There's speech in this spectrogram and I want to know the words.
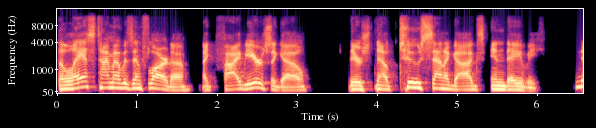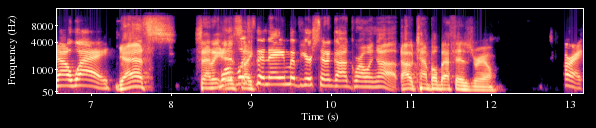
the last time I was in Florida, like five years ago, there's now two synagogues in Davie. No way. Yes. Synagogue. What was like, the name of your synagogue growing up? oh, Temple Beth Israel. All right,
